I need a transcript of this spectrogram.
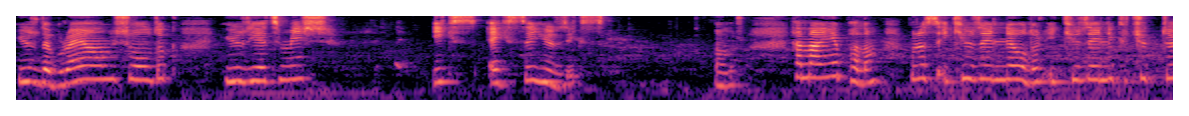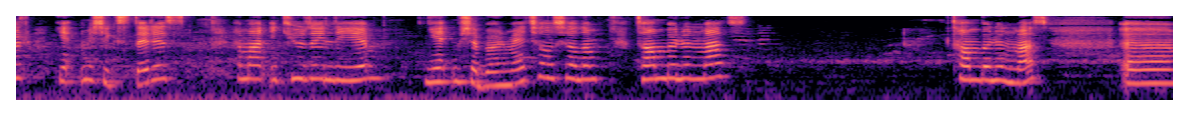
100 de buraya almış olduk. 170 x eksi 100x olur. Hemen yapalım. Burası 250 olur. 250 küçüktür. 70x deriz. Hemen 250'yi 70'e bölmeye çalışalım. Tam bölünmez. Tam bölünmez. Ee,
